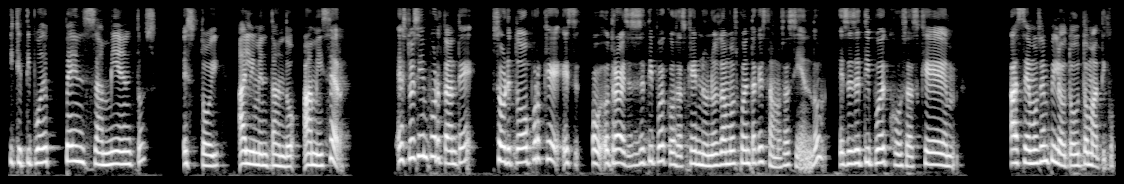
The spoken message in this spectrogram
¿Y qué tipo de pensamientos estoy alimentando a mi ser. Esto es importante sobre todo porque es, otra vez, es ese tipo de cosas que no nos damos cuenta que estamos haciendo, es ese tipo de cosas que hacemos en piloto automático.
